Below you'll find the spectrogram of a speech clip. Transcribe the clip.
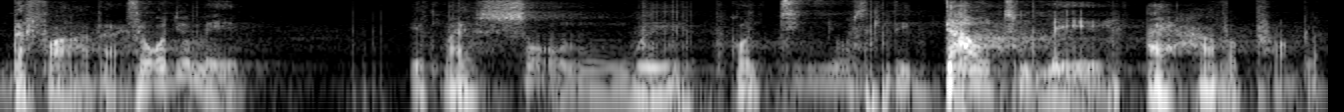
the Father. I So, what do you mean? If my son will continuously doubt me, I have a problem.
